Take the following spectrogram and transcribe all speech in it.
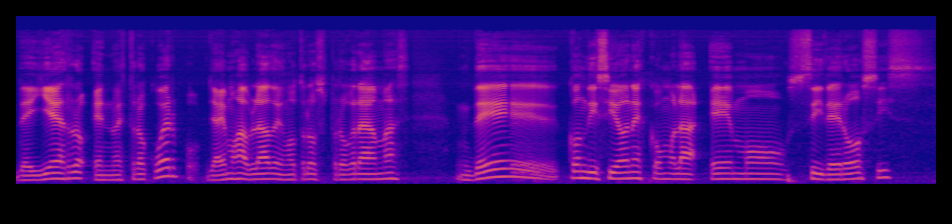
de hierro en nuestro cuerpo. Ya hemos hablado en otros programas de condiciones como la hemosiderosis,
